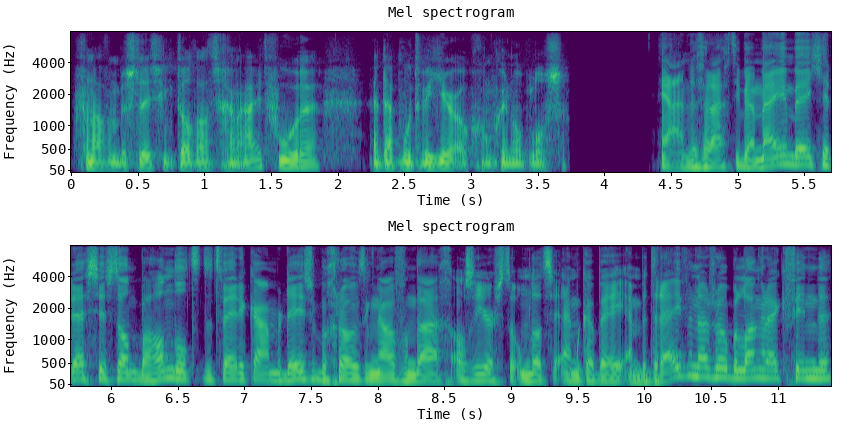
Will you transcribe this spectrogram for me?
vanaf een beslissing totdat ze gaan uitvoeren. En dat moeten we hier ook gewoon kunnen oplossen. Ja, en de vraag die bij mij een beetje rest is dan... behandelt de Tweede Kamer deze begroting nou vandaag als eerste... omdat ze MKB en bedrijven nou zo belangrijk vinden?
